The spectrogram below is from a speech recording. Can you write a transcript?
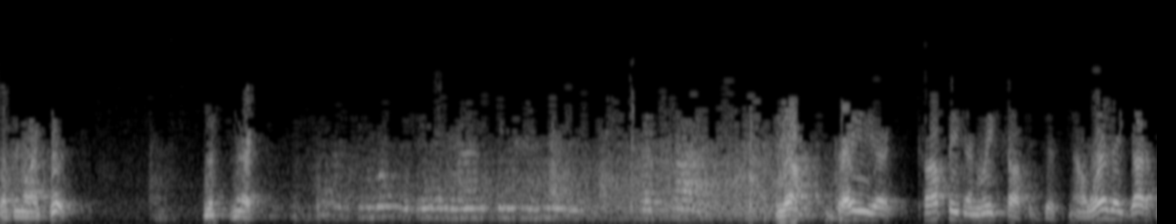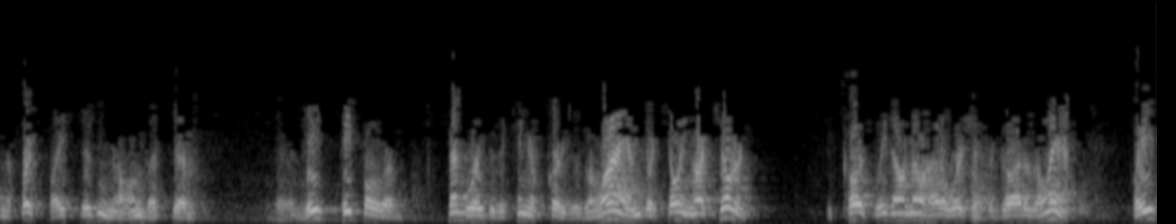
Something like this. Mr. Next. Yeah, they uh, copied and recopied this. Now, where they got it in the first place isn't known, but um, uh, these people uh, sent word to the king of Persia, the lions are killing our children because we don't know how to worship the God of the land. Please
